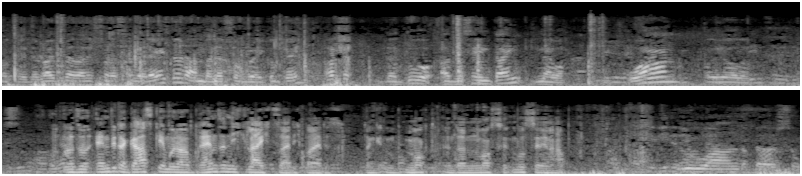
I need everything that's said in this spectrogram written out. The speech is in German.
Okay, the right pedal is for accelerator and the left for brake, okay? Okay. The two at the same time, never. One or the other. Also entweder Gas geben oder Bremse, nicht gleichzeitig beides. Dann, dann musst, du- musst du den ab. You want the pedals to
